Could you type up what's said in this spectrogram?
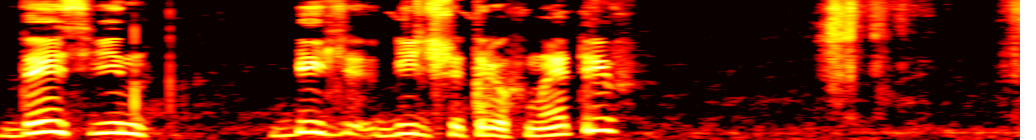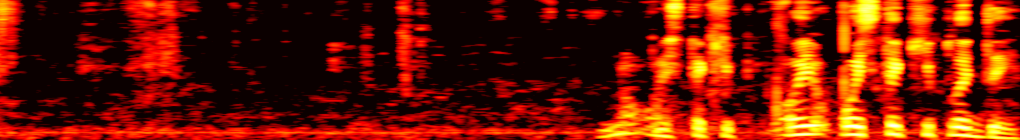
Десь він біль- більше трьох метрів. Ну, ось такі, ось такі плоди.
